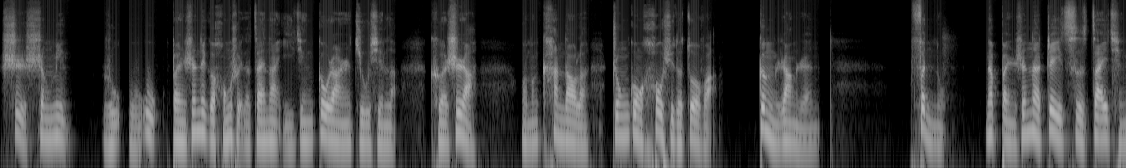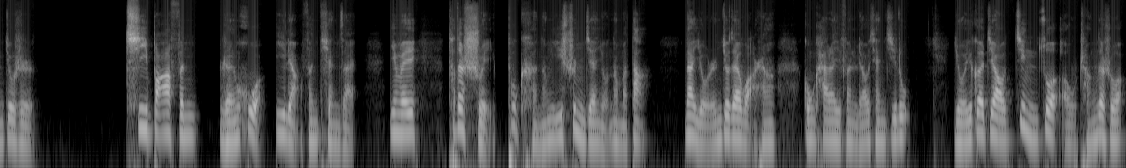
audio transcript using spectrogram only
视生命如无物。本身这个洪水的灾难已经够让人揪心了，可是啊。我们看到了中共后续的做法，更让人愤怒。那本身呢，这次灾情就是七八分人祸，一两分天灾，因为它的水不可能一瞬间有那么大。那有人就在网上公开了一份聊天记录，有一个叫静坐偶成的说：“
